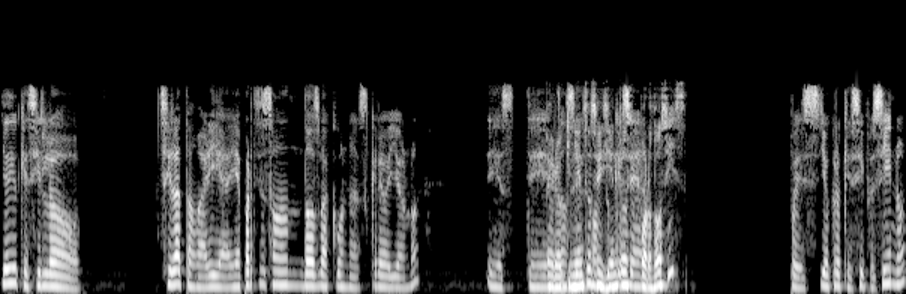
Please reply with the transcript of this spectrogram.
yo digo que sí lo, sí la tomaría, y aparte son dos vacunas, creo yo, ¿no? Este, Pero 500, 600 por dosis? Pues yo creo que sí, pues sí, ¿no?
